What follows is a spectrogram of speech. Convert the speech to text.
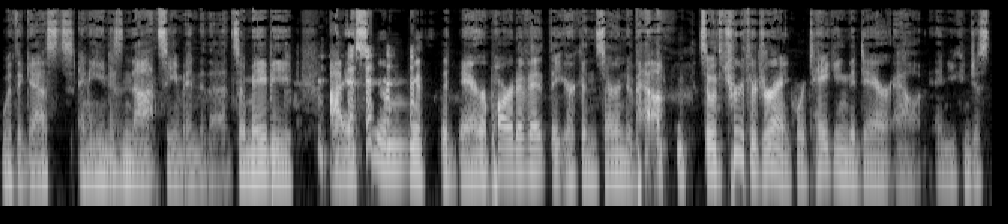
with the guests, and he does not seem into that. So maybe I assume it's the dare part of it that you're concerned about. So with Truth or Drink, we're taking the dare out, and you can just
